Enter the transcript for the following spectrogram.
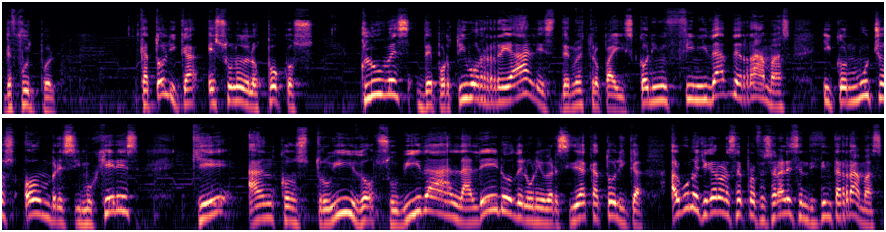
de fútbol. Católica es uno de los pocos clubes deportivos reales de nuestro país, con infinidad de ramas y con muchos hombres y mujeres que han construido su vida al alero de la Universidad Católica. Algunos llegaron a ser profesionales en distintas ramas,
